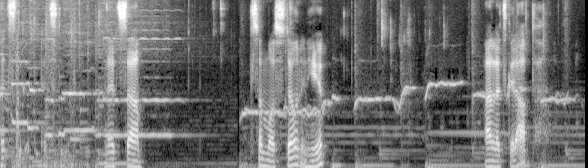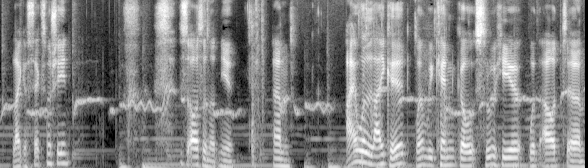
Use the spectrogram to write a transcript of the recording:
Let's do it. Let's do it. Let's uh, some more stone in here. And let's get up like a sex machine. this is also not new. Um, I will like it when we can go through here without um,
